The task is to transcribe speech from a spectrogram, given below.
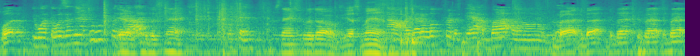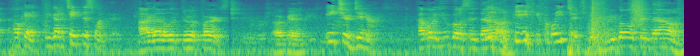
What? You want those in there too for the Yeah, for the snacks. Okay. Snacks for the dogs. Yes, ma'am. Now I gotta look for the bat. bat uh, The bat, the bat, the bat, the bat, the bat. Okay, you gotta take this one. I gotta look through it first. Okay. Eat your dinner. How about you go sit down? Go eat your dinner. you go sit down.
